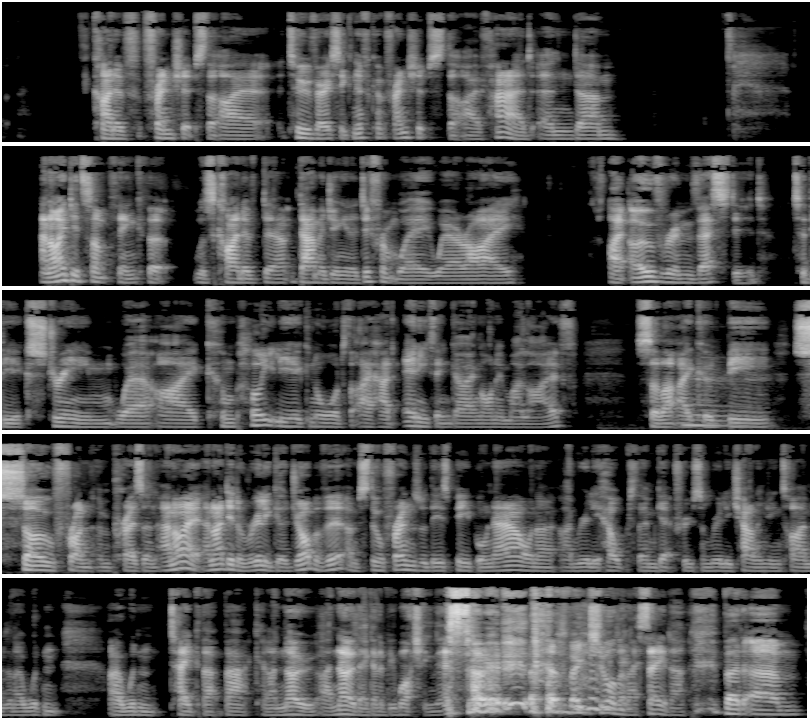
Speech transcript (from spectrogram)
kind of friendships that I two very significant friendships that I've had and. Um, and I did something that was kind of da- damaging in a different way, where I I overinvested to the extreme where I completely ignored that I had anything going on in my life, so that I could be mm. so front and present. And I and I did a really good job of it. I'm still friends with these people now, and I, I really helped them get through some really challenging times. And I wouldn't I wouldn't take that back. I know I know they're going to be watching this, so make sure that I say that. But um,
